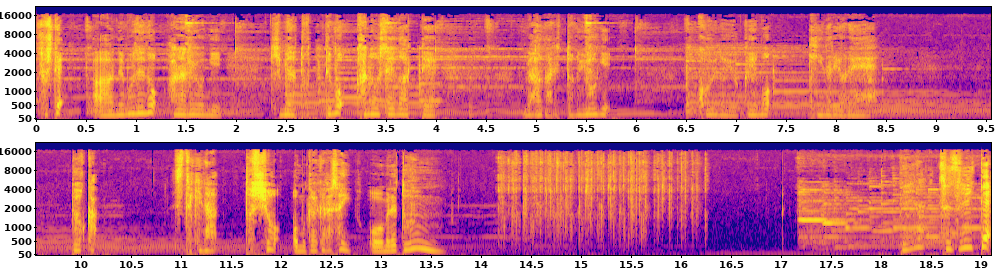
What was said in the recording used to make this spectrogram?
そして、アーネモネの花のように、君はとっても可能性があって、マーガレットのように、恋の行方も気になるよね。どうか、素敵な年をお迎えください。おめでとう。では続いて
